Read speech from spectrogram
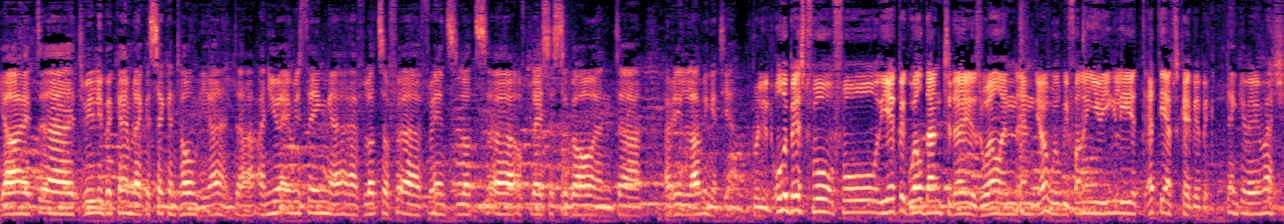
Yeah, it, uh, it really became like a second home here, and uh, I knew everything. I have lots of uh, friends, lots uh, of places to go, and uh, I'm really loving it here. Brilliant! All the best for, for the epic. Well done today as well, and, and yeah, we'll be following you eagerly at, at the Absa Cape Epic. Thank you very much.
